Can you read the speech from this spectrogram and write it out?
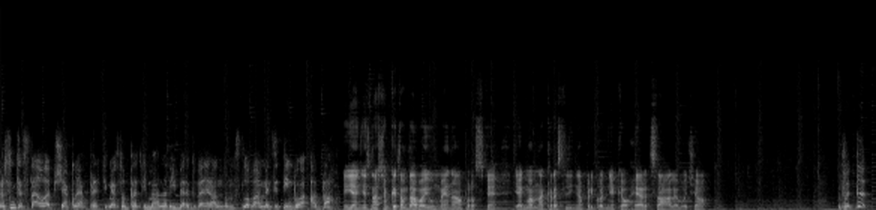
Prosím ťa, stále lepšie ako ja predtým. Ja som predtým mal na výber dve random slova, medzi tým bola ABBA. ja neznášam, keď tam dávajú mená proste. Jak mám nakresliť napríklad nejakého herca, alebo čo? VT...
